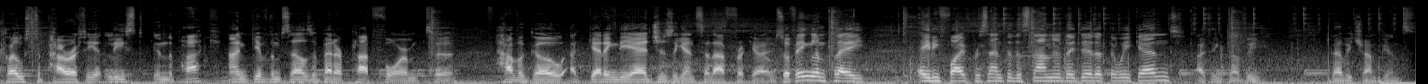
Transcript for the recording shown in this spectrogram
close to parity, at least in the pack, and give themselves a better platform to have a go at getting the edges against South Africa. So if England play 85% of the standard they did at the weekend, I think they'll be they'll be champions.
